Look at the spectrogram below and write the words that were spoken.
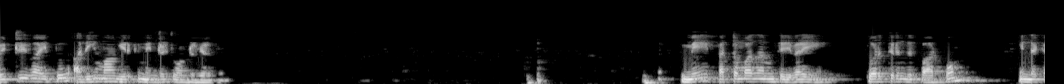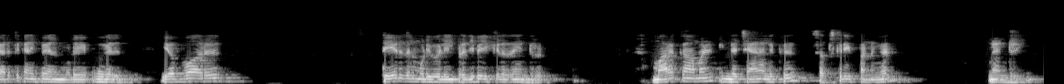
வெற்றி வாய்ப்பு அதிகமாக இருக்கும் என்று தோன்றுகிறது. மே பத்தொன்பதாம் தேதி வரை பொறுத்திருந்து பார்ப்போம். இந்த கருத்து கணிப்புகள் முடிவுகள் எவ்வாறு தேர்தல் முடிவுகளில் பிரதிபலிக்கிறது என்று. மறக்காமல் இந்த சேனலுக்கு சப்ஸ்கிரைப் பண்ணுங்கள். நன்றி.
